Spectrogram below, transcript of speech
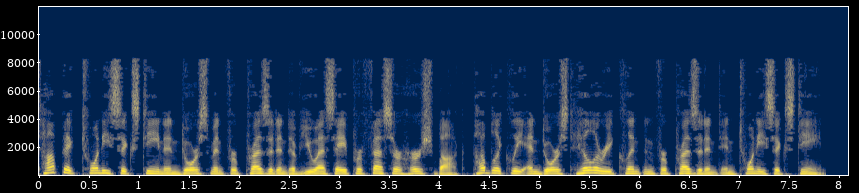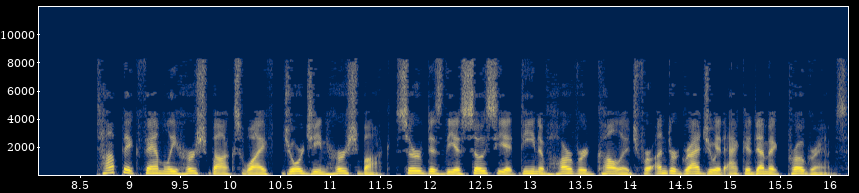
Topic 2016 endorsement for President of USA Professor Herschbach publicly endorsed Hillary Clinton for president in 2016. Topic family Herschbach's wife, Georgene Herschbach, served as the Associate Dean of Harvard College for undergraduate academic programs.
